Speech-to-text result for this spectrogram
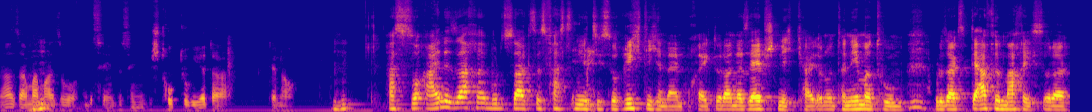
Ne? Sagen wir mhm. mal so, ein bisschen, ein bisschen strukturierter, genau. Mhm. Hast du so eine Sache, wo du sagst, das fasziniert dich so richtig in deinem Projekt oder an der Selbstständigkeit oder Unternehmertum, wo du sagst, dafür mache ich es oder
